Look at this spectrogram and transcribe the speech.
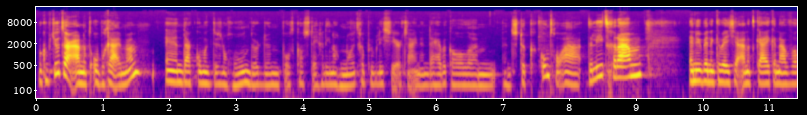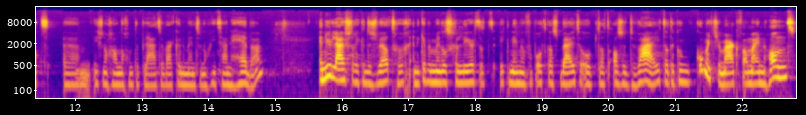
mijn computer aan het opruimen. En daar kom ik dus nog honderden podcasts tegen die nog nooit gepubliceerd zijn. En daar heb ik al um, een stuk Ctrl-A delete gedaan. En nu ben ik een beetje aan het kijken naar wat um, is nog handig om te plaatsen, waar kunnen mensen nog iets aan hebben. En nu luister ik het dus wel terug. En ik heb inmiddels geleerd dat ik neem veel podcast buiten op dat als het waait, dat ik een kommetje maak van mijn hand.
